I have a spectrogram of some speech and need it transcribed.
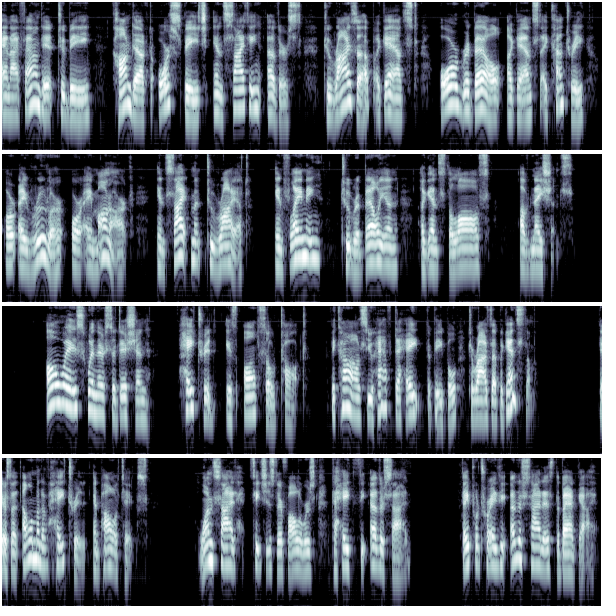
and I found it to be conduct or speech inciting others to rise up against or rebel against a country or a ruler or a monarch, incitement to riot, inflaming to rebellion against the laws of nations. Always when there's sedition, hatred is also taught because you have to hate the people to rise up against them. There's an element of hatred in politics. One side teaches their followers to hate the other side. They portray the other side as the bad guy.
